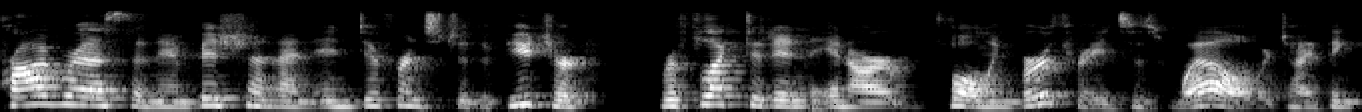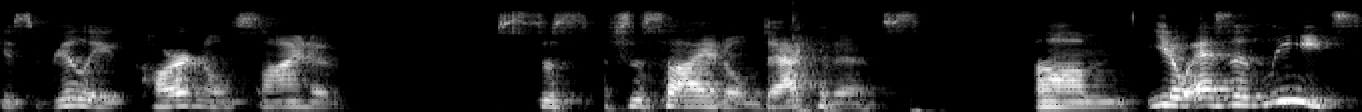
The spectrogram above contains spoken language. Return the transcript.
progress and ambition, and indifference to the future reflected in, in our falling birth rates as well, which I think is really a cardinal sign of societal decadence. Um, you know, as elites,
